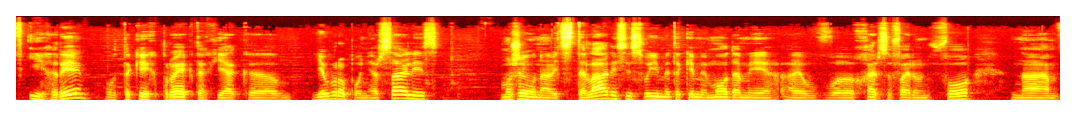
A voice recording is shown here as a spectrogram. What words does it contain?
в ігри у таких проєктах, як е, Європа Універсаліс, можливо навіть Stellaris зі своїми такими модами е, в Hearts of Iron 4 на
